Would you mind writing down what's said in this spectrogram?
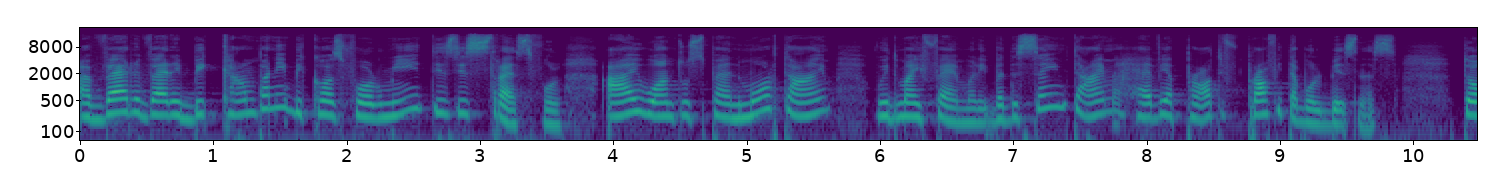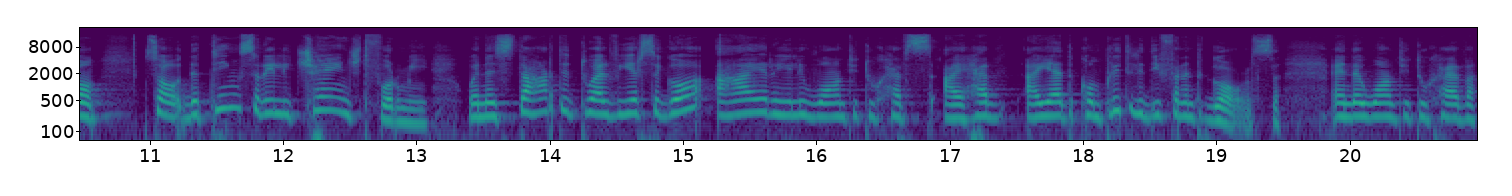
a very, very big company because for me this is stressful. I want to spend more time with my family, but at the same time have a profitable business. So, so the things really changed for me. When I started 12 years ago, I really wanted to have I have I had completely different goals and I wanted to have a,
